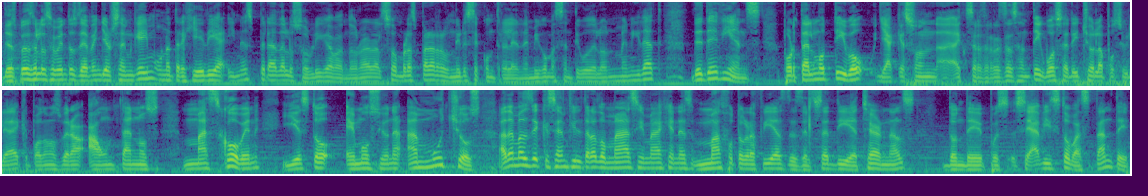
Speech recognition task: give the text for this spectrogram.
Después de los eventos de Avengers Endgame, una tragedia inesperada los obliga a abandonar las sombras para reunirse contra el enemigo más antiguo de la humanidad, The Deviants. Por tal motivo, ya que son ah, extraterrestres antiguos, se ha dicho la posibilidad de que podamos ver a, a un Thanos más joven y esto emociona a muchos. Además de que se han filtrado más imágenes, más fotografías desde el set The Eternals, donde pues se ha visto bastante,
